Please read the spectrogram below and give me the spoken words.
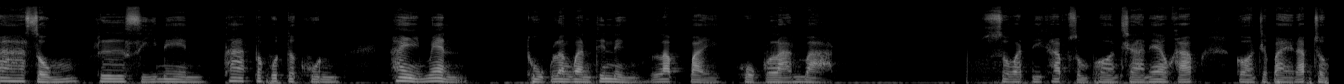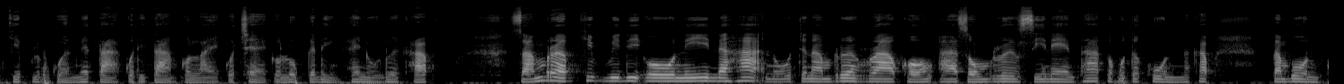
อาสมฤาษีเนนธาตุพระพุทธคุณ ให้แม่นถูกรางวัลที่หนึ่งรับไป 6 ล้านบาท สวัสดีครับ สมพรชาแนลครับ ก่อนจะไปรับชมคลิปรบกวนเมตตากดติดตามกดไลค์กดแชร์กดรูปกระดิ่งให้หนูด้วยครับสำหรับคลิปวิดีโอนี้นะฮะ หนูจะนำเรื่องราวของอาสมฤาษีเนนธาตุพระพุทธคุณนะครับ ตำบลโพ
